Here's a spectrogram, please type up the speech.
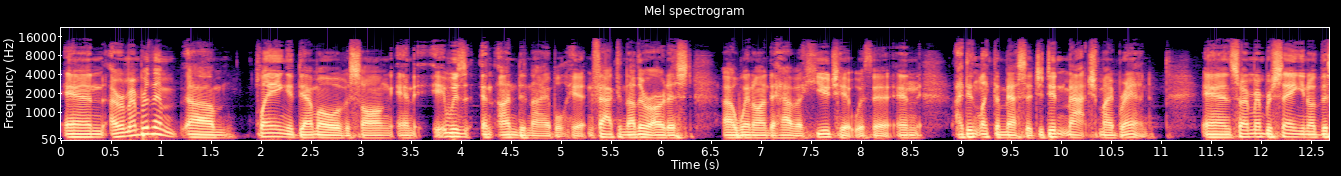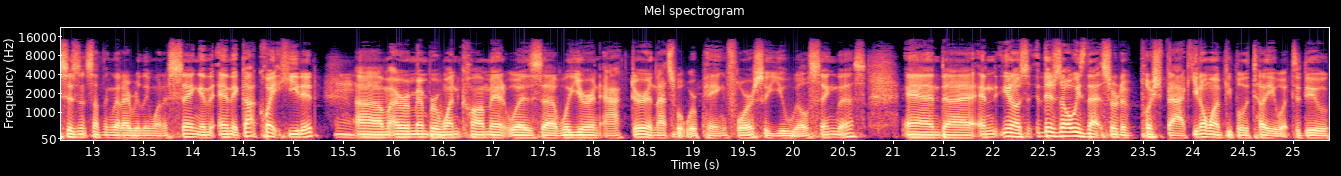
And I remember them um, playing a demo of a song, and it was an undeniable hit. In fact, another artist uh, went on to have a huge hit with it, and I didn't like the message. It didn't match my brand. And so I remember saying, you know, this isn't something that I really want to sing. And, and it got quite heated. Um, I remember one comment was, uh, well, you're an actor and that's what we're paying for. So you will sing this. And, uh, and, you know, there's always that sort of pushback. You don't want people to tell you what to do.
